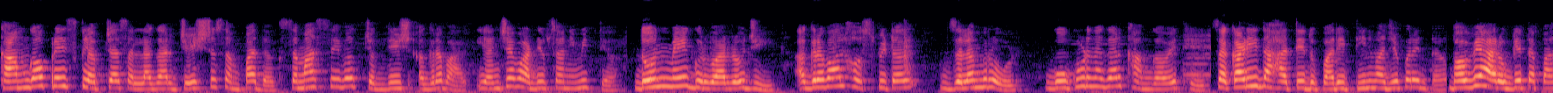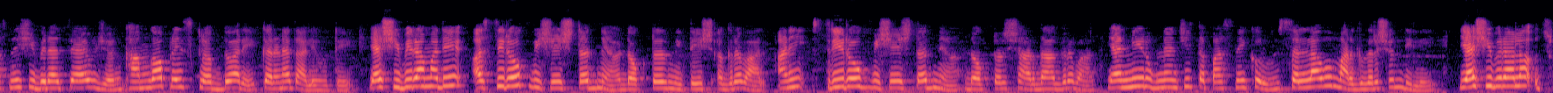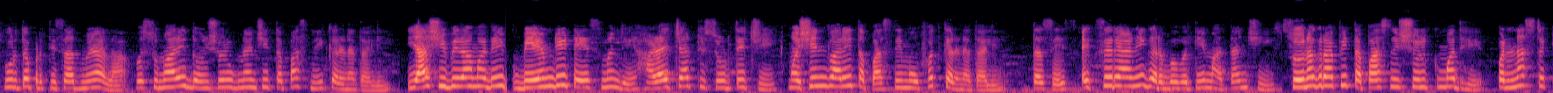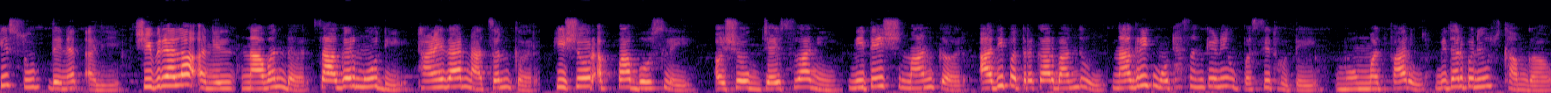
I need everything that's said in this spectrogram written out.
Khamgaon press क्लबच्या सल्लागार ज्येष्ठ संपादक समाजसेवक जगदीश अग्रवाल यांच्या वाढदिवसानिमित्त दोन मे गुरुवार रोजी अग्रवाल हॉस्पिटल जलम रोड गोकुळनगर खामगाव येथे सकाळी दहा ते दुपारी तीन वाजेपर्यंत भव्य आरोग्य तपासणी शिबिराचे आयोजन खामगाव प्रेस क्लबद्वारे करण्यात आले होते. या शिबिरामध्ये अस्थिरोग विशेष तज्ज्ञ डॉक्टर नितेश अग्रवाल आणि स्त्रीरोग विशेष तज्ज्ञ डॉक्टर शारदा अग्रवाल यांनी रुग्णांची तपासणी करून सल्ला व मार्गदर्शन दिले. या शिबिराला उत्स्फूर्त प्रतिसाद मिळाला व सुमारे दोनशे रुग्णांची तपासणी करण्यात आली. या शिबिरामध्ये बीएमडी टेस्ट म्हणजे हाडाच्या ठिसूळतेची मशीनद्वारे तपासणी मोफत मोफत करण्यात आली. तसेच एक्सरे आणि गर्भवती मातांची सोनोग्राफी तपासणी शुल्कमध्ये पन्नास टक्के सूट देण्यात आली. शिबिराला अनिल नावंदर सागर मोदी ठाणेदार नाचनकर किशोर अप्पा भोसले अशोक जयस्वानी नितेश मानकर आदी पत्रकार बांधव नागरिक मोठ्या संख्येने उपस्थित होते. मोहम्मद फारूक विदर्भ न्यूज खामगाव.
